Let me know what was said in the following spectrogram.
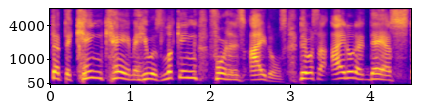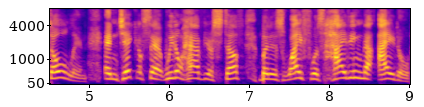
that the king came and he was looking for his idols. There was an idol that they had stolen. And Jacob said, We don't have your stuff, but his wife was hiding the idol.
